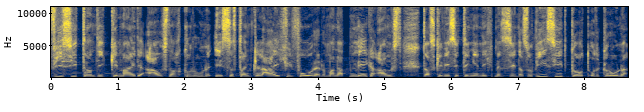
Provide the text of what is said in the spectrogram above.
wie sieht dann die Gemeinde aus nach Corona? Ist das dann gleich wie vorher? Und man hat mega mega Angst, dass gewisse Dinge nicht mehr sind. Also wie sieht Gott oder Corona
